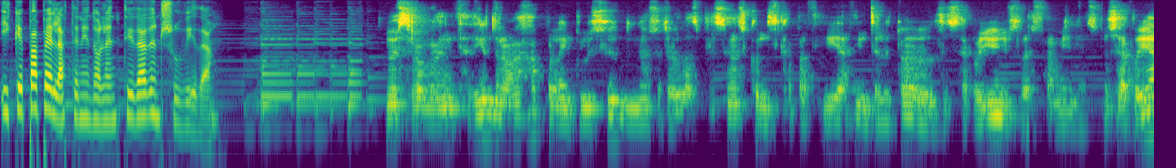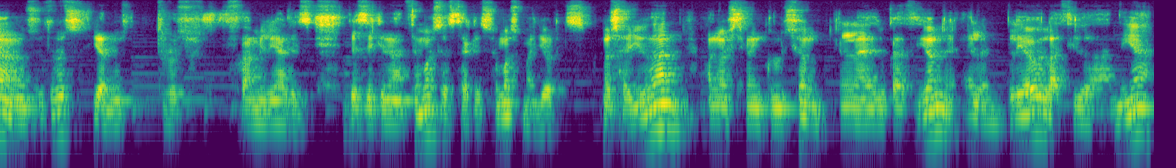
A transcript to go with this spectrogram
y qué papel ha tenido la entidad en su vida. Nuestra organización trabaja por la inclusión de nosotros, las personas con discapacidad intelectual el desarrollo y nuestras familias. Nos apoyan a nosotros y a nuestros familiares, desde que nacemos hasta que somos mayores. Nos ayudan a nuestra inclusión en la educación, el empleo, la ciudadanía,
